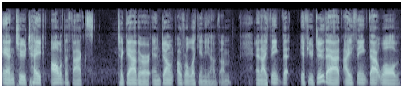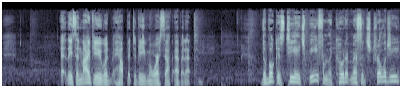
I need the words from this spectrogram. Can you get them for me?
and to take all of the facts together and don't overlook any of them and i think that if you do that i think that will at least in my view would help it to be more self-evident the book is THB from the Coded Message Trilogy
